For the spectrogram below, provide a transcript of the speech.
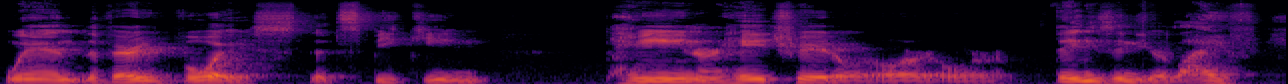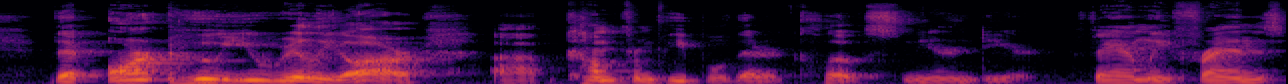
when the very voice that's speaking pain or hatred or, or, or things into your life that aren't who you really are uh, come from people that are close, near and dear, family, friends.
